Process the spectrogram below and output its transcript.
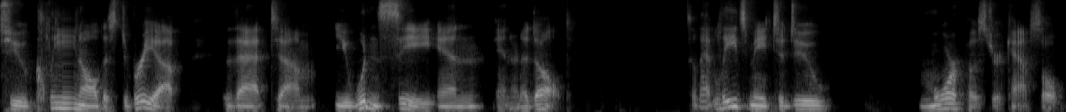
to clean all this debris up that um, you wouldn't see in, in an adult. So that leads me to do more posterior capsule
